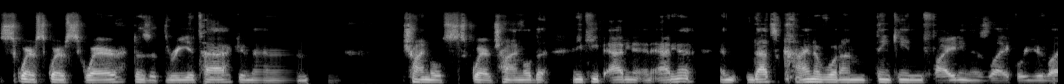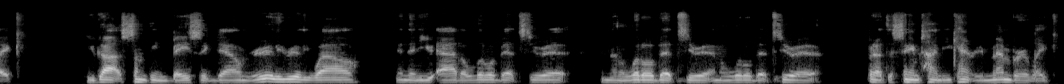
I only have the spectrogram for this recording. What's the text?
square square square does a three attack and then triangle square triangle and you keep adding it and adding it and that's kind of what i'm thinking fighting is like where you're like you got something basic down really really well and then you add a little bit to it and then a little bit to it and a little bit to it. But at the same time, you can't remember like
